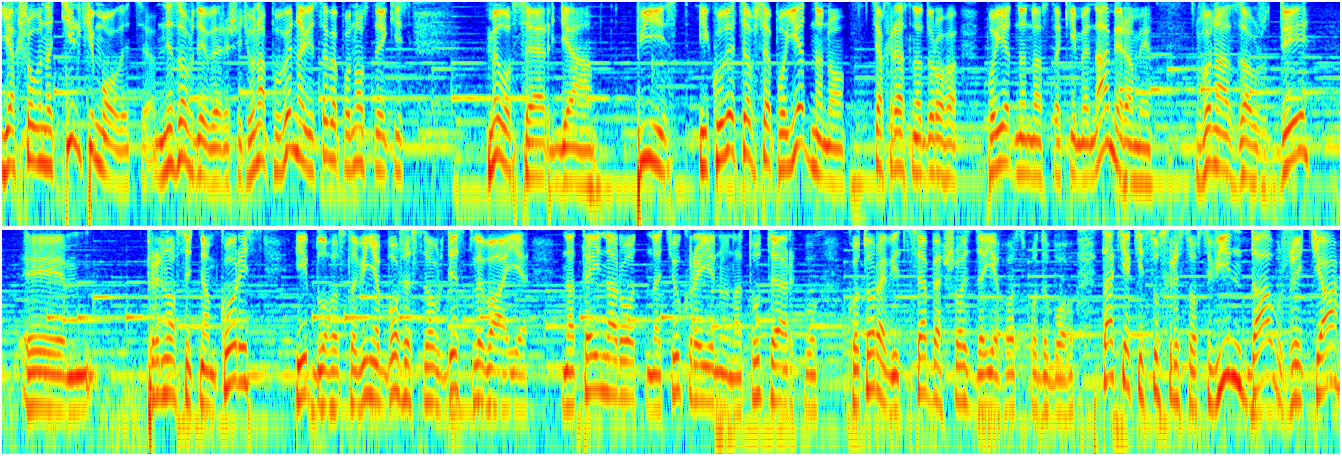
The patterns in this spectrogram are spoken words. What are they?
якщо вона тільки молиться, не завжди вирішить. Вона повинна від себе поносити якісь милосердя, піст. І коли це все поєднано, ця хресна дорога поєднана з такими намірами, вона завжди ем, приносить нам користь і благословіння Боже завжди спливає на той народ, на цю країну, на ту церкву, котра від себе щось дає Господу Богу. Так як Ісус Христос, Він дав життя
